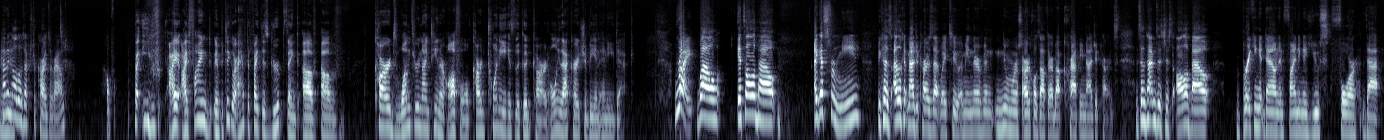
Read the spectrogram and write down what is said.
having mm-hmm. all those extra cards around helpful. But you, I, I find in particular, I have to fight this group think of of cards one through nineteen are awful. Card twenty is the good card. Only that card should be in any deck. Right. Well, it's all about I guess for me because I look at magic cards that way too. I mean, there have been numerous articles out there about crappy magic cards. And sometimes it's just all about breaking it down and finding a use for that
